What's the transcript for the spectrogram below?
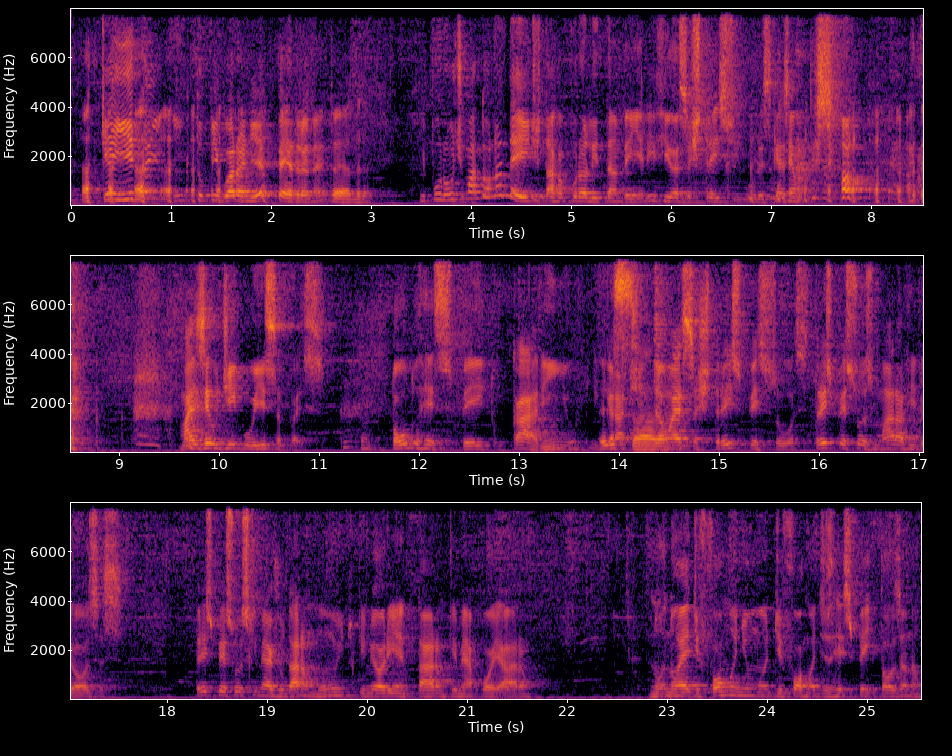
que Ita em, em Tupi-Guarani é pedra, né? Pedra. E por último, a dona Neide estava por ali também. Ele viu essas três figuras. Quer dizer, um pessoal. Mas eu digo isso, rapaz, com todo respeito, carinho e Ele gratidão sabe. a essas três pessoas, três pessoas maravilhosas, três pessoas que me ajudaram muito, que me orientaram, que me apoiaram. Não, não é de forma nenhuma, de forma desrespeitosa, não.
